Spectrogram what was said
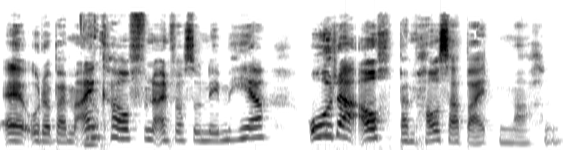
äh, oder beim Einkaufen, einfach so nebenher. Oder auch beim Hausarbeiten machen.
